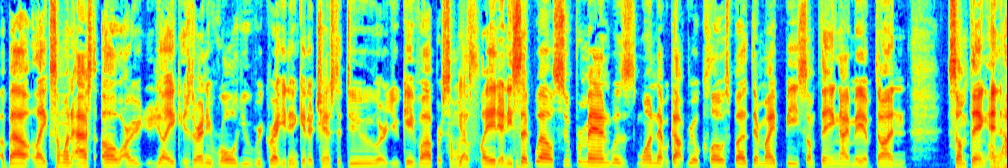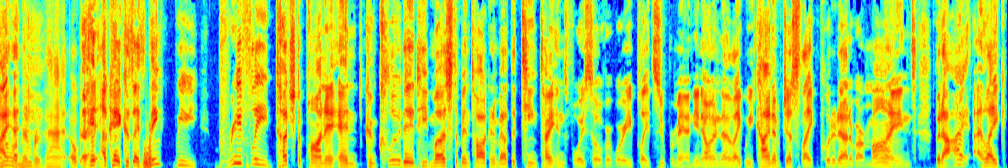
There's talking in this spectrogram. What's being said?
about like someone asked, "Oh, are you like, is there any role you regret you didn't get a chance to do, or you gave up, or someone else played?" And he said, "Well, Superman was one that got real close, but there might be something I may have done." Something, and oh, I, I, remember that. Okay. Okay, because I think we briefly touched upon it and concluded he must have been talking about the Teen Titans voiceover where he played Superman, you know, and uh, like we kind of just like put it out of our minds. But I, I like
